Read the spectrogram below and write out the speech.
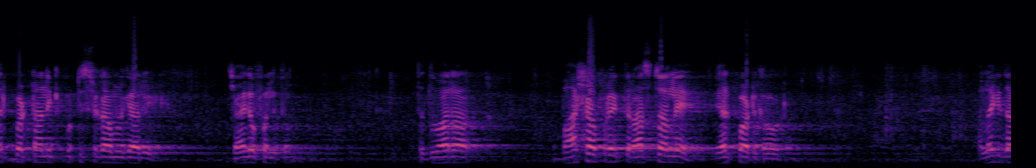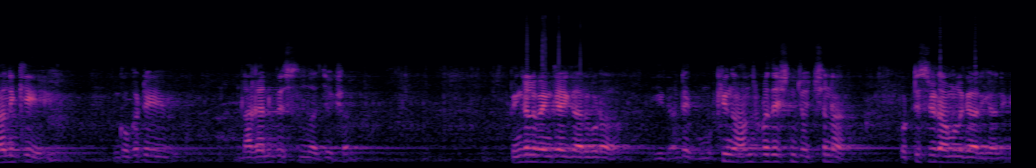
ఏర్పడటానికి పుట్టి శ్రీరాములు గారి త్యాగ ఫలితం. తద్వారా భాషా ప్రయుక్త రాష్ట్రాలే ఏర్పాటు కావటం. అలాగే దానికి ఇంకొకటి నాకు అనిపిస్తుంది అధ్యక్ష. పింగళ వెంకయ్య గారు కూడా ఇది అంటే ముఖ్యంగా ఆంధ్రప్రదేశ్ నుంచి వచ్చిన పొట్టి శ్రీరాములు గారు కానీ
